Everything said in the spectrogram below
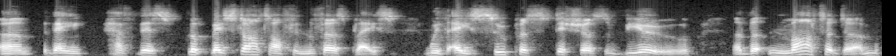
Um, they have this look, they start off in the first place with a superstitious view that martyrdom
